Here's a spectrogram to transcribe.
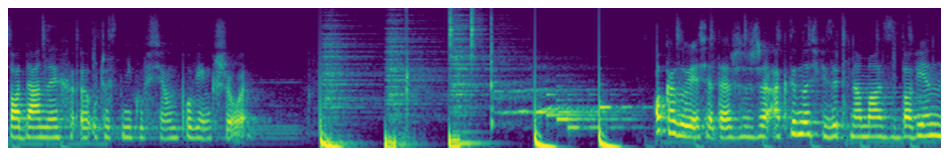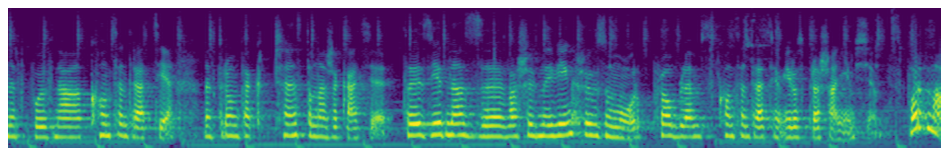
badanych e, uczestników się powiększyły. Okazuje się też, że aktywność fizyczna ma zbawienny wpływ na koncentrację, na którą tak często narzekacie. To jest jedna z Waszych największych zmór problem z koncentracją i rozpraszaniem się. Sport ma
